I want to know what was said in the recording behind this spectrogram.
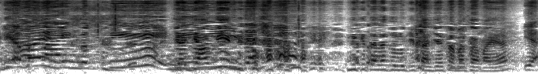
diapain? Diapain Bekti? jajanin. Dijajanin. Ini kita lihat dulu kita aja sama-sama ya. Ya.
